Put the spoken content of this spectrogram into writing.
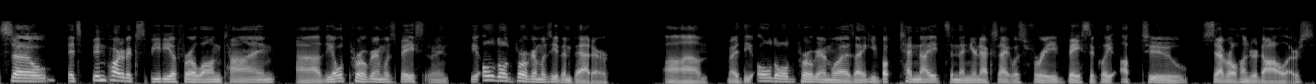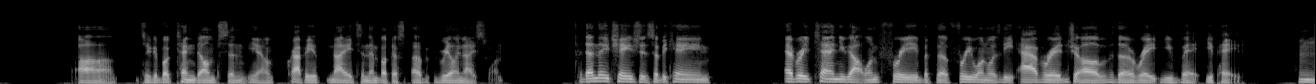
So it's been part of Expedia for a long time. Uh, the old program was based. I mean, the old old program was even better. Um, right, the old old program was I think you booked ten nights and then your next night was free, basically up to several hundred dollars. Uh, so you could book ten dumps and you know crappy nights and then book a, a really nice one. And then they changed it so it became every ten you got one free, but the free one was the average of the rate you ba- you paid. Hmm.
